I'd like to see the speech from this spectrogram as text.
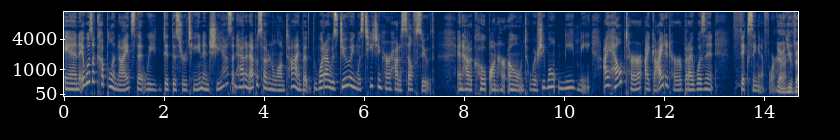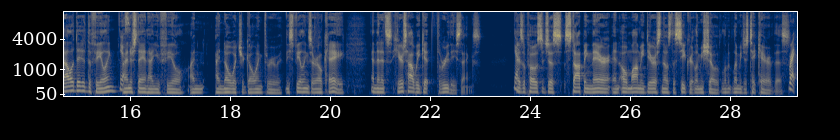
And it was a couple of nights that we did this routine, and she hasn't had an episode in a long time. But what I was doing was teaching her how to self soothe and how to cope on her own to where she won't need me. I helped her, I guided her, but I wasn't fixing it for her. Yeah, you validated the feeling. Yes. I understand how you feel. I I know what you're going through. These feelings are okay. And then it's here's how we get through these things. Yeah. As opposed to just stopping there and oh, mommy dearest knows the secret. Let me show. Let me, let me just take care of this. Right.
